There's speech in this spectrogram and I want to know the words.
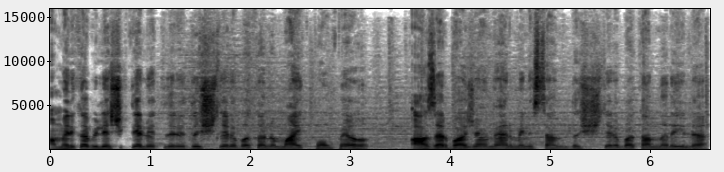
Amerika Birleşik Devletleri Dışişleri Bakanı Mike Pompeo, Azerbaycan ve Ermenistan Dışişleri Bakanlarıyla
